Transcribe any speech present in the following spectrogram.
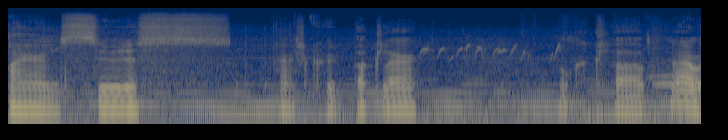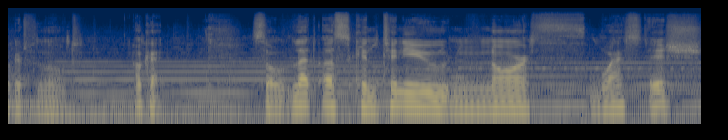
Iron Sudus, Ash Crude Buckler, Oak Club. No, we're good for the moment. Okay, so let us continue northwest-ish.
